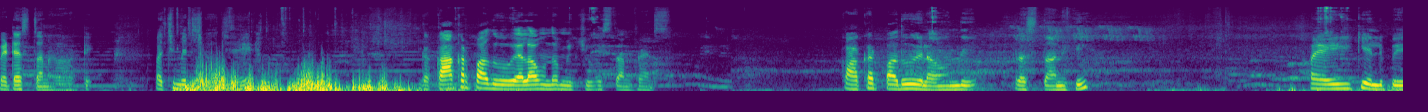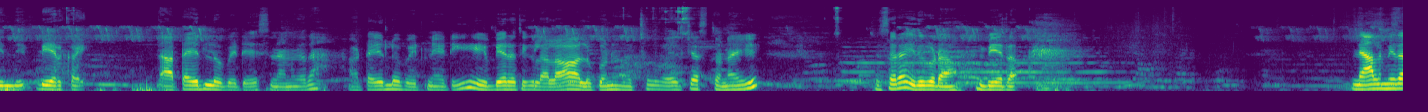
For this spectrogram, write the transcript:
పెట్టేస్తాను కాబట్టి. పచ్చిమిర్చి వచ్చాయి. ఇంకా కాకరపాదు ఎలా ఉందో మీకు చూపిస్తాను ఫ్రెండ్స్. కాకరపాదు ఇలా ఉంది ప్రస్తుతానికి. పైకి వెళ్ళిపోయింది బీరకాయ. ఆ టైర్లో పెట్టేసినాను కదా ఆ టైర్లో పెట్టినవి బీర తీగలు అలా అల్లుకొని వచ్చి వచ్చేస్తున్నాయి. చూసారా? ఇది కూడా బీర. నేల మీద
